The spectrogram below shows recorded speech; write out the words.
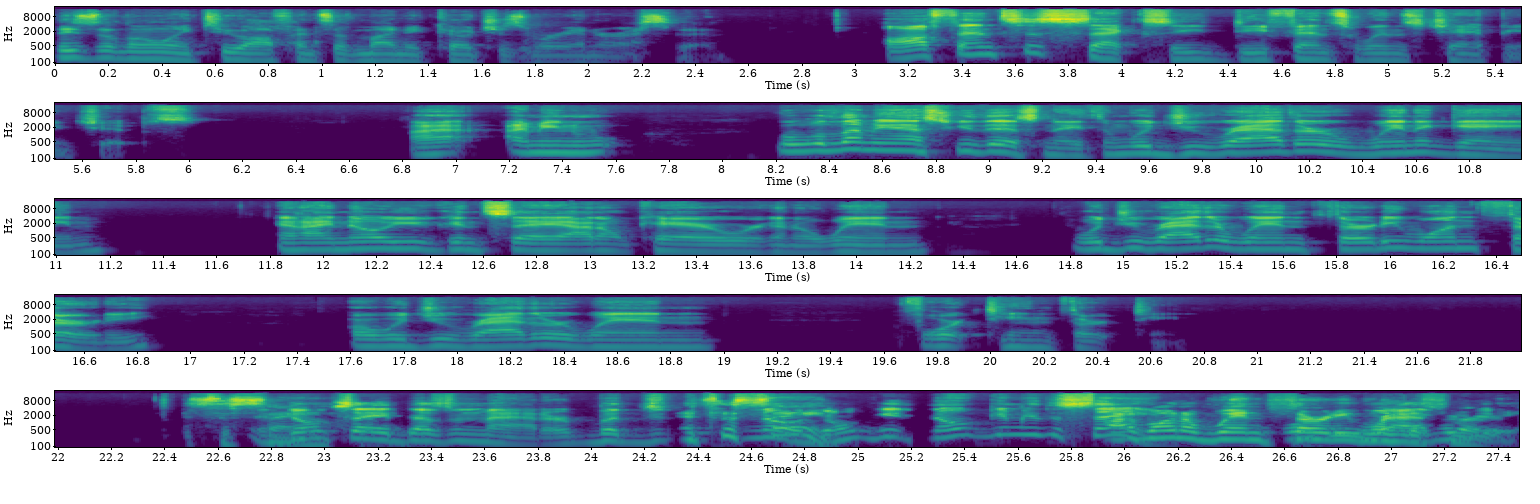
these are the only two offensive minded coaches we're interested in. Offense is sexy, defense wins championships. I I mean, well, well, let me ask you this, Nathan. Would you rather win a game? And I know you can say, I don't care, we're going to win. Would you rather win 31 30 or would you rather win 14 13? It's the And same. don't say it doesn't matter, but It's the no, same. don't get don't give me the same. I want to win you 31 to rather do? 30.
